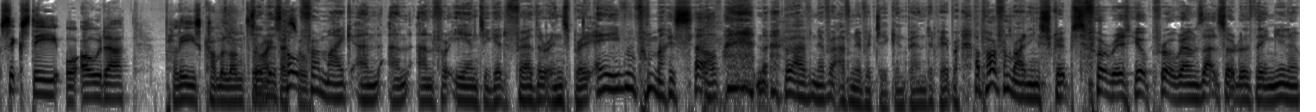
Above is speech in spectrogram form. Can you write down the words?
sixty or older. Please come along to So the Writing there's Festival. hope for Mike and, and, and for Ian to get further inspiration, and even for myself. No, I've never I've never taken pen to paper apart from writing scripts for radio programs, that sort of thing. You know,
